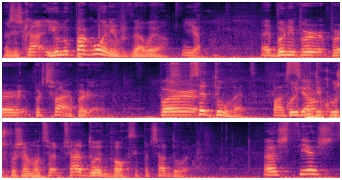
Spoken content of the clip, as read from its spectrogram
Është diçka, ju nuk paguheni për këtë apo jo? Jo. E bëni për për për çfarë? Për për se duhet? Pasion. Kur ju pyet dikush për shembull, çfarë duhet boksi, për çfarë duhet? Është thjesht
